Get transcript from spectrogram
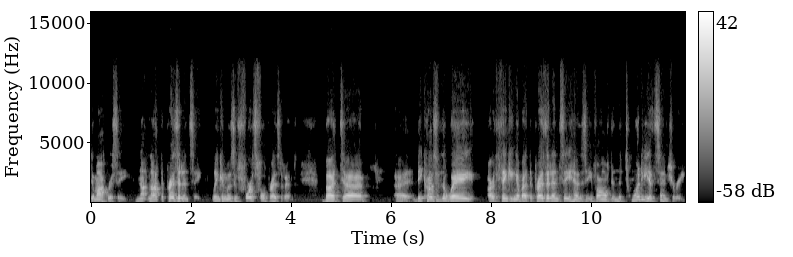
democracy, not, not the presidency. Lincoln was a forceful president. But uh, uh, because of the way our thinking about the presidency has evolved in the 20th century,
